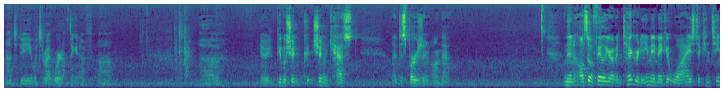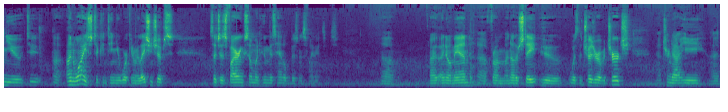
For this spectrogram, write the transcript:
not to be what's the right word I'm thinking of. Um, uh, you know, people should shouldn't cast dispersion on that. And then also a failure of integrity may make it wise to continue to uh, unwise to continue working relationships, such as firing someone who mishandled business finances. Um, I, I, know a man uh, from another state who was the treasurer of a church. It turned out he had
